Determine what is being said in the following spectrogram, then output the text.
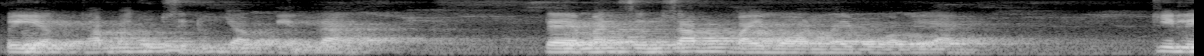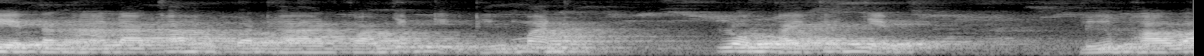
เปียกทำให้ทุกสิ่งทุกอย่างเปียกได้ แต่มันซึมซับใบบอนใบบัวไม่ได้ กิเลสตัณหาราคะอุปทาน ความยึดติดถือมั่นโรคภัยแค่เจ็บ หรือภาวะ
